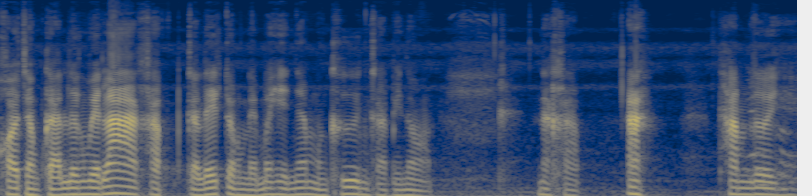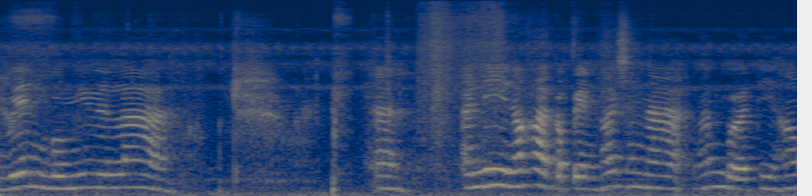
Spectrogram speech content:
ข้อจำกัดเรื่องเวลาครับก็เลยต้องได้มาเฮ็ดย่างเมืองคืนครับพี่น้องนะครับอะทำเลยของเว้นบ่มีเวลาอะอันนี้เนาะค่ะก็เป็นภาชนะทั้งเบิดที่เฮา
